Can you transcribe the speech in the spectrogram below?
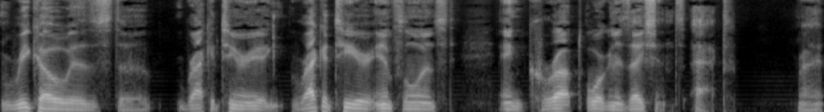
Rico is the racketeering racketeer influenced and corrupt organizations act right?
